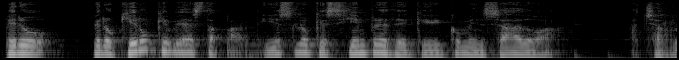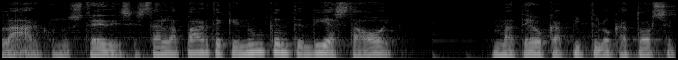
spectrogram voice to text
Pero, pero quiero que vea esta parte y es lo que siempre desde que he comenzado a, charlar con ustedes. Está en la parte que nunca entendí hasta hoy. Mateo capítulo 14,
